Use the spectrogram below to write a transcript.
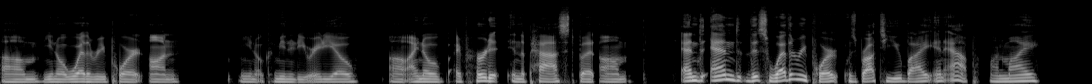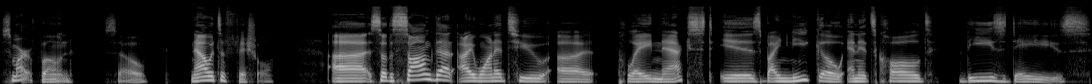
um you know a weather report on you know community radio. Uh, I know I've heard it in the past, but um and and this weather report was brought to you by an app on my smartphone. So now it's official. Uh, so the song that I wanted to uh, play next is by Nico, and it's called These Days.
